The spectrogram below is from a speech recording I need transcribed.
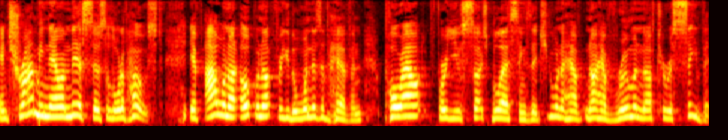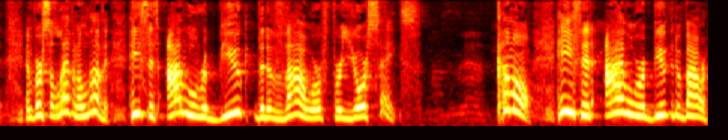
and try me now in this, says the Lord of hosts. If I will not open up for you the windows of heaven, pour out for you such blessings that you will not have, not have room enough to receive it. In verse 11, I love it. He says, I will rebuke the devourer for your sakes. Come on. He said, I will rebuke the devourer.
